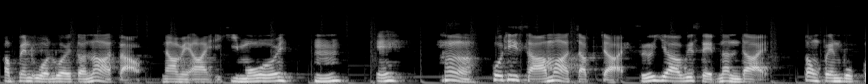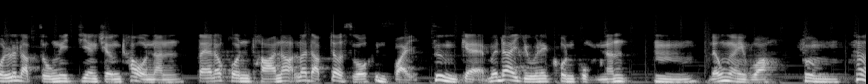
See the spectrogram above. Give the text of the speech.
เอาเป็นอวดรวยต่อหน้าสาวน่าไม่อายอีกีโม้เอ้ยหืมเอ๊ะเฮ้อผู้ที่สามารถจับจ่ายซื้อยาวิเศษนั่นได้ ต้องเป็นบุคคลระดับสูงในเจียงเฉิงเท่านั้น แต่ละคนฐานะระดับเจ้าสัวขึ้นไป ซึ่งแกไม่ได้อยู่ในคนกลุ่มนั้นหืม แล้วไงวะฟึมเฮ้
